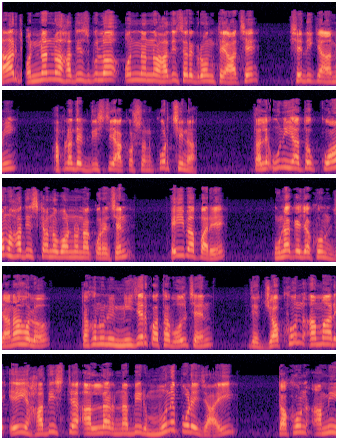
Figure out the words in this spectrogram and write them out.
তার অন্যান্য হাদিসগুলো অন্যান্য হাদিসের গ্রন্থে আছে, সেদিকে আমি আপনাদের দৃষ্টি আকর্ষণ করছি না। তাহলে উনি এত কম হাদিস কেন বর্ণনা করেছেন? এই ব্যাপারে উনাকে যখন জানা হলো, তখন উনি নিজের কথা বলছেন যে, যখন আমার এই হাদিসটা আল্লাহর নবীর মনে পড়ে যায়, তখন আমি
